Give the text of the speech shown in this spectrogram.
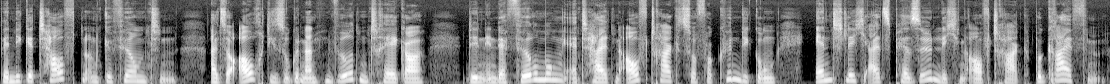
wenn die Getauften und Gefirmten, also auch die sogenannten Würdenträger, den in der Firmung erteilten Auftrag zur Verkündigung endlich als persönlichen Auftrag begreifen.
